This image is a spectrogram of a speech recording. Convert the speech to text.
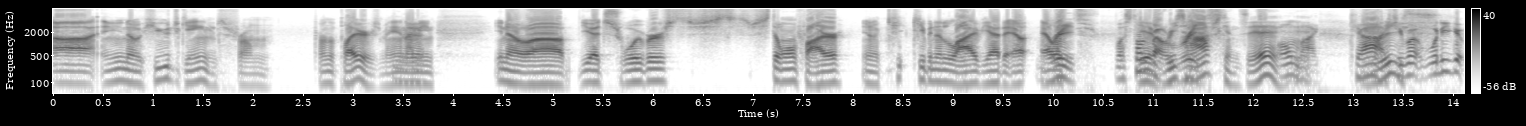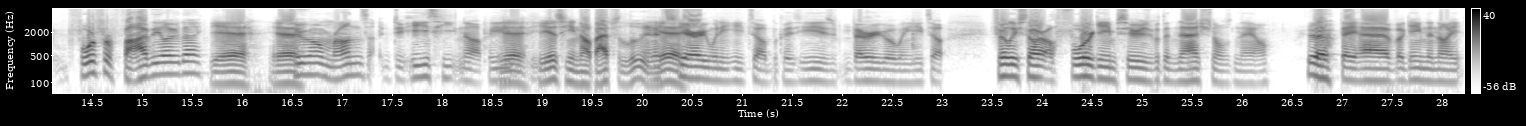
Uh, and you know, huge games from from the players, man. I mean, you know, uh, you had Schwarber s- still on fire. You know, keep, keeping it alive. You had El- El- Rhys. Let's talk yeah, about Rhys Rhys. Hoskins. Yeah. Oh yeah. my gosh. Went, what do you get? Four for five the other day? Yeah, yeah, Two home runs? Dude, he's heating up. He's, yeah. He is heating up. Absolutely. And it's scary when he heats up because he is very good when he heats up. Phillies start a four-game series with the Nationals now. Yeah. They have a game tonight.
